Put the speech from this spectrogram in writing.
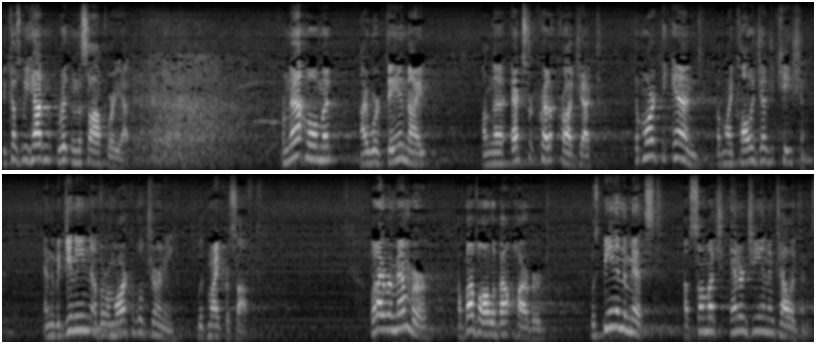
because we hadn't written the software yet. From that moment, I worked day and night on the extra credit project that marked the end of my college education and the beginning of a remarkable journey with Microsoft. What I remember above all about Harvard was being in the midst of so much energy and intelligence.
